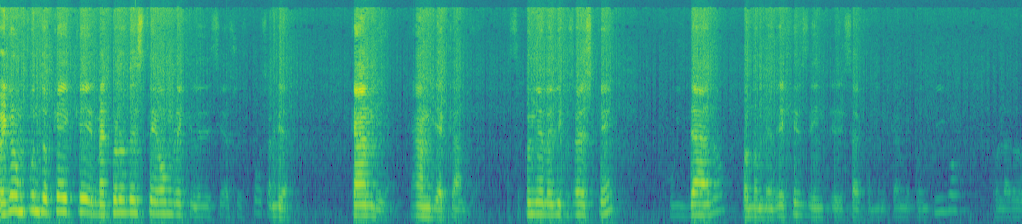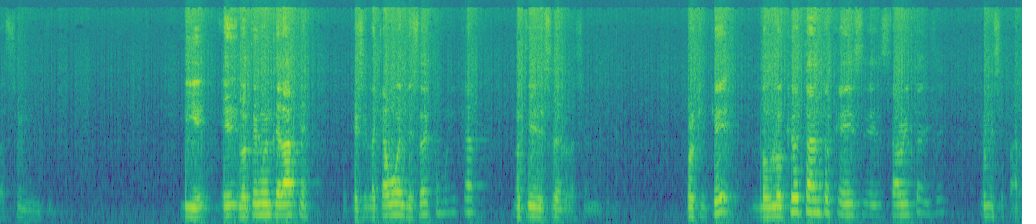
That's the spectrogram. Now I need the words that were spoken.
Va a un punto que, que me acuerdo de este hombre que le decía a su esposa, mira, cambia, cambia, cambia. Hasta que un día le dijo, ¿sabes qué? Cuidado cuando me dejes de interesar comunicarme contigo o la relación íntima. Y eh, lo tengo en terapia, porque se le acabó el deseo de comunicar, no tiene deseo de relación íntima. Porque ¿qué? lo bloqueó tanto que es, ahorita dice, yo me separo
